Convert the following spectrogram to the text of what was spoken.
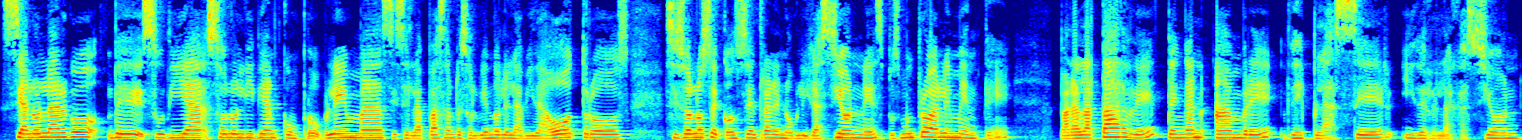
si a lo largo de su día solo lidian con problemas, si se la pasan resolviéndole la vida a otros, si solo se concentran en obligaciones, pues muy probablemente para la tarde tengan hambre de placer y de relajación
